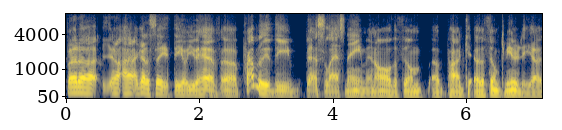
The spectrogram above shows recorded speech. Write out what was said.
but uh, you know, I, I got to say, Theo, you have uh, probably the best last name in all the film uh, podcast, uh, the film community. Uh,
